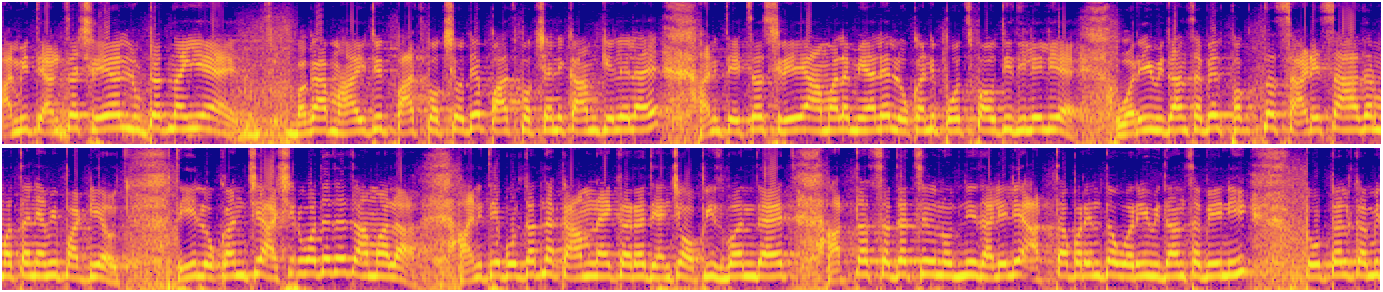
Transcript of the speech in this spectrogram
आम्ही त्यांचं श्रेय लुटत नाही आहे बघा महायुतीत पाच पक्ष होते. पाच पक्षांनी काम केलेलं आहे आणि त्याचं श्रेय आम्हाला मिळाले लोकांनी पोचपावती दिलेली आहे. वरी विधानसभेत फक्त साडेसहा हजार मतांनी आम्ही पाठी आहोत. तर ही लोकांचे आशीर्वादच आहेत आम्हाला. आणि ते बोलतात ना काम नाही करत यांचे ऑफिस बंद आहेत. आत्ताच सदस्य नोंदणी झालेली आहे. आत्तापर्यंत वरी विधानसभेनी टोटल कमीत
